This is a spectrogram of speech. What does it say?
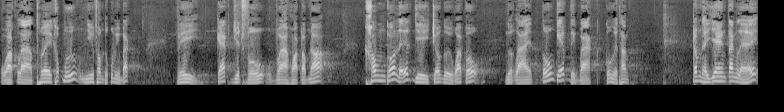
hoặc là thuê khóc mướn như phong tục của miền bắc. Vì các dịch vụ và hoạt động đó không có lợi ích gì cho người quá cố ngược lại, tốn kém tiền bạc của người thân. Trong thời gian tăng lễ,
